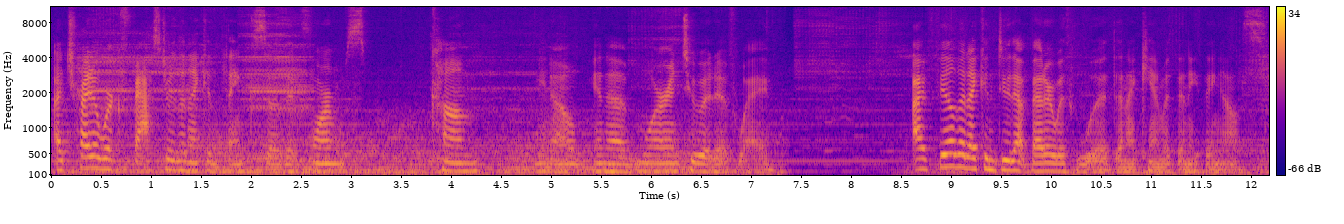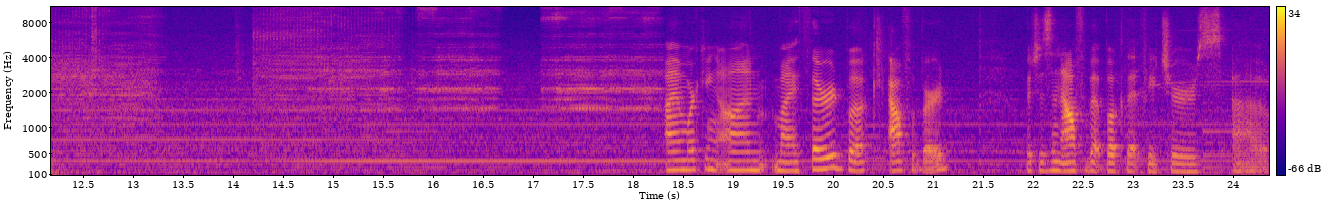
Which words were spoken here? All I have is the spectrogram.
I try to work faster than I can think so that forms come, you know, in a more intuitive way. I feel that I can do that better with wood than I can with anything else. I'm working on my third book, Alphabird, which is an alphabet book that features uh,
